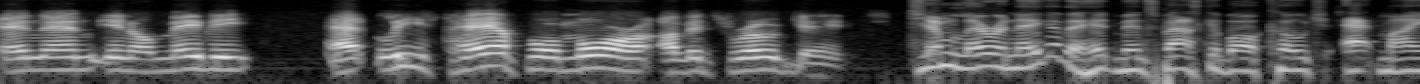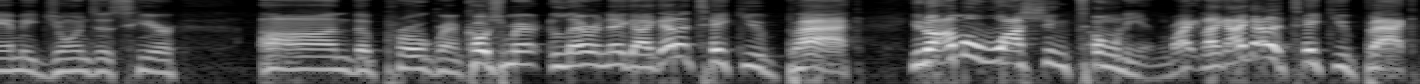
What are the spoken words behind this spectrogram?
and then, you know, maybe at least half or more of its road games. Jim Larrañaga, the head men's basketball coach at Miami, joins us here on the program. Coach Larrañaga, I got to take you back. You know, I'm a Washingtonian, right? Like, I got to take you back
